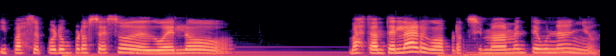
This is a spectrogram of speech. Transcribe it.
y pasé por un proceso de duelo bastante largo, aproximadamente un año,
